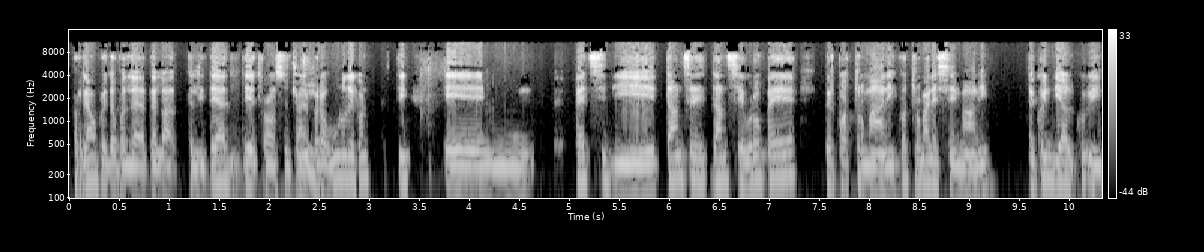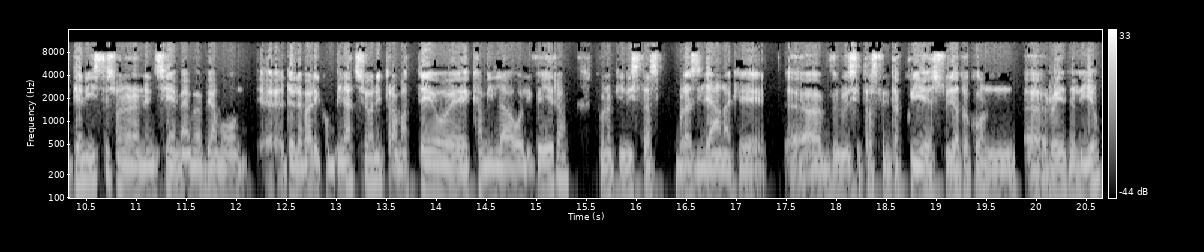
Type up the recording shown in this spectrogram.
parliamo poi dopo della, della, dell'idea dietro la stagione, sì. però uno dei concerti è pezzi di danze, danze europee per quattro mani, quattro mani e sei mani e quindi alcuni, i pianisti suoneranno insieme. Noi abbiamo eh, delle varie combinazioni tra Matteo e Camilla Oliveira, che è una pianista brasiliana che eh, si è trasferita qui e ha studiato con eh, Ray DeLio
